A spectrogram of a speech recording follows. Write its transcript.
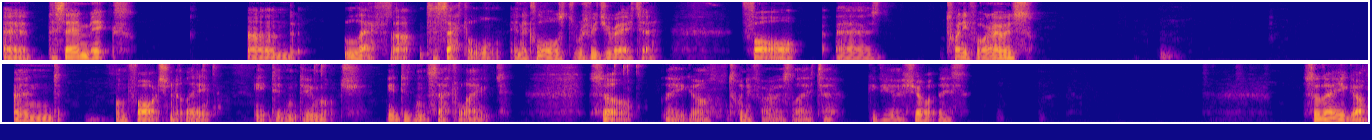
uh, the same mix and left that to settle in a closed refrigerator for uh, 24 hours. And unfortunately, it didn't do much. It didn't settle out. So there you go, 24 hours later. Give you a show at this. So there you go.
